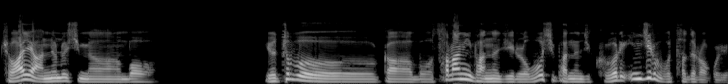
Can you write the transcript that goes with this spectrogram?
좋아요 안 누르시면 뭐 유튜브가 뭐 사람이 봤는지 로봇이 봤는지 그거를 인지를 못하더라고요.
